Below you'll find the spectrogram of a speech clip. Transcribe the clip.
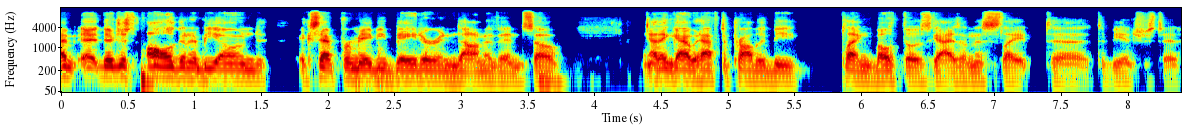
I, uh, they're just all going to be owned except for maybe bader and donovan so i think i would have to probably be playing both those guys on this slate to to be interested.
